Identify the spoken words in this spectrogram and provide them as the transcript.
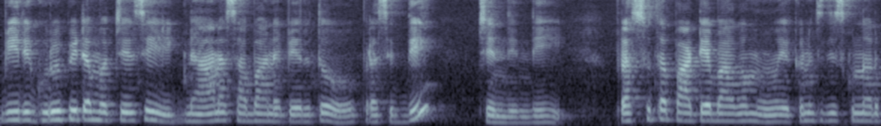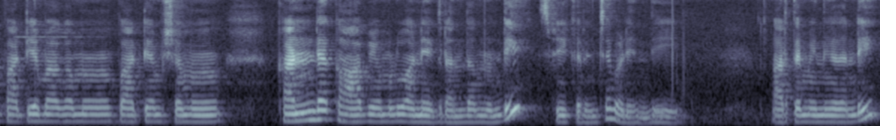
వీరి గురుపీఠం వచ్చేసి జ్ఞాన సభ అనే పేరుతో ప్రసిద్ధి చెందింది. ప్రస్తుత పాఠ్యభాగము ఎక్కడి నుంచి తీసుకున్నారు పాఠ్యభాగము పాఠ్యాంశము? ఖండ కావ్యములు అనే గ్రంథం నుండి స్వీకరించబడింది. అర్థమైంది కదండి?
